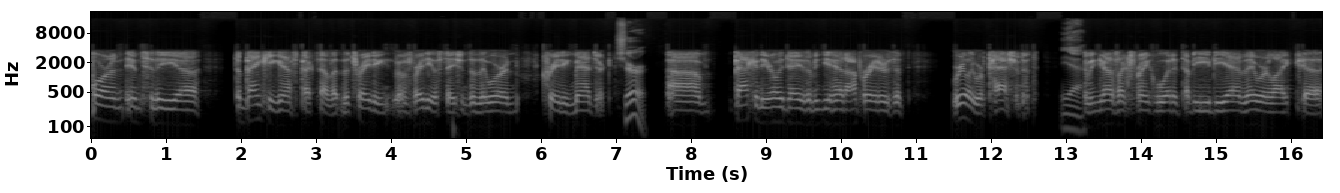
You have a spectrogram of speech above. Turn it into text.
more in, into the uh, the banking aspect of it, the trading of radio stations, than they were in creating magic. Sure. Um, back in the early days, I mean, you had operators that really were passionate. Yeah. I mean, guys like Frank Wood at WEBN, they were like, uh,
